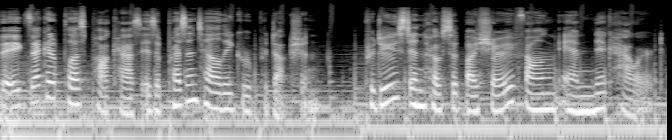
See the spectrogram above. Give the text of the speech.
The Executive Plus podcast is a Presentality Group production, produced and hosted by Sherry Fang and Nick Howard.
